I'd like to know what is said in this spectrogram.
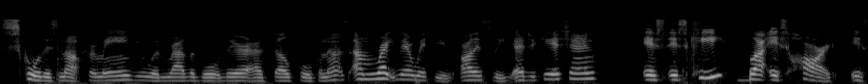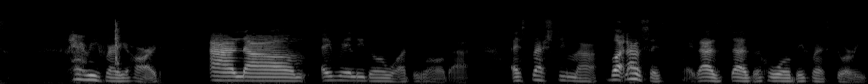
school is not for me. You would rather go there and sell coconuts. I'm right there with you. Honestly, education is is key, but it's hard. It's very, very hard. And um, I really don't want to do all that, especially math. But that's point. That's that's a whole different story.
